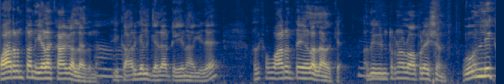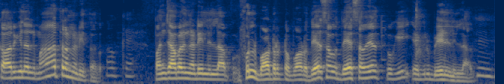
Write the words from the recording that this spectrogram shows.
ವಾರ್ ಅಂತ ಹೇಳೋಕ್ಕಾಗಲ್ಲ ಅದನ್ನು. ಈ ಕಾರ್ಗಿಲ್ ಗಲಾಟೆ ಏನಾಗಿದೆ? ಅದಕ್ಕೆ ವಾರ್ ಅಂತ ಹೇಳಲ್ಲ ಅದಕ್ಕೆ. ಅದು ಇಂಟರ್ನಲ್ ಆಪರೇಷನ್ ಓನ್ಲಿ ಕಾರ್ಗಿಲಲ್ಲಿ ಮಾತ್ರ ನಡೀತದೆ. ಪಂಜಾಬಲ್ಲಿ ನಡೀಲಿಲ್ಲ ಫುಲ್ ಬಾರ್ಡರ್ ಟು ಬಾರ್ಡರ್ ದೇಶವು ದೇಶವೇ ಹೋಗಿ ಎದುರು ಬೀಳಲಿಲ್ಲ ಅದು.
